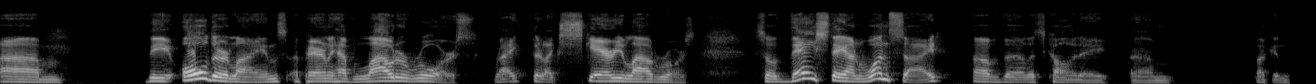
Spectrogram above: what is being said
um, the older lions apparently have louder roars. Right? They're like scary loud roars. So they stay on one side of the let's call it a um, fucking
